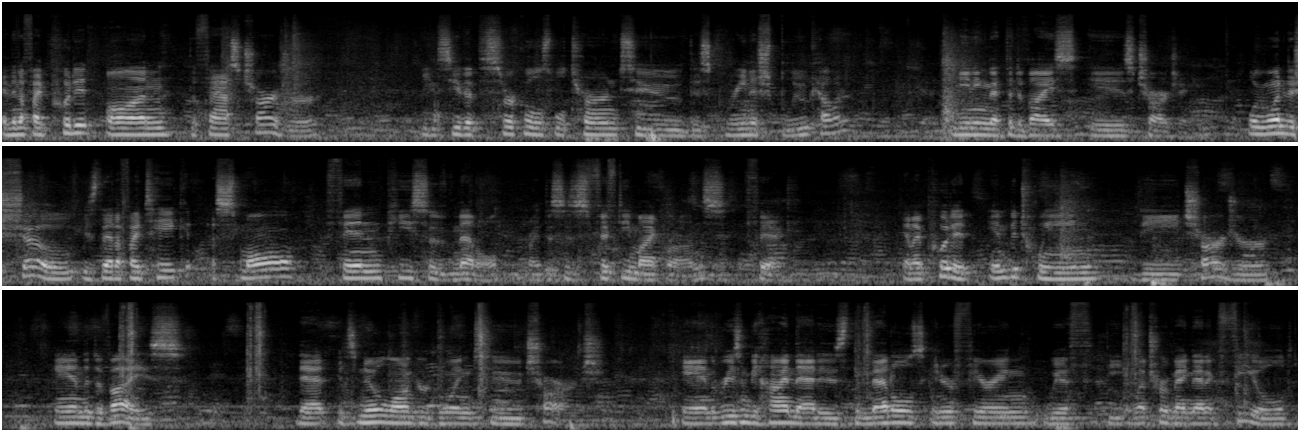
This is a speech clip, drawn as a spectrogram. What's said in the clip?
And then if I put it on the fast charger, you can see that the circles will turn to this greenish blue color, meaning that the device is charging. What we wanted to show is that if I take a small, thin piece of metal, right, this is 50 microns thick, and I put it in between the charger and the device, that it's no longer going to charge. And the reason behind that is the metal's interfering with the electromagnetic field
